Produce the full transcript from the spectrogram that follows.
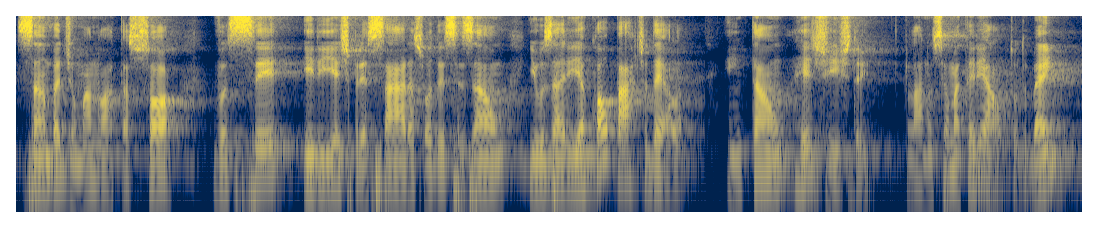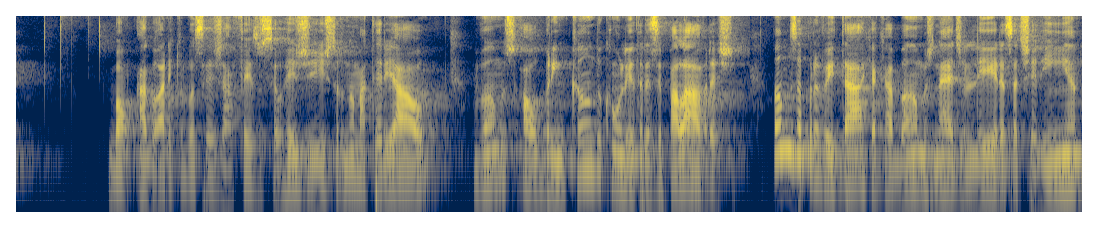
samba de uma nota só, você iria expressar a sua decisão e usaria qual parte dela? Então, registre lá no seu material, tudo bem? Bom, agora que você já fez o seu registro no material, vamos ao brincando com letras e palavras. Vamos aproveitar que acabamos né, de ler essa tirinha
